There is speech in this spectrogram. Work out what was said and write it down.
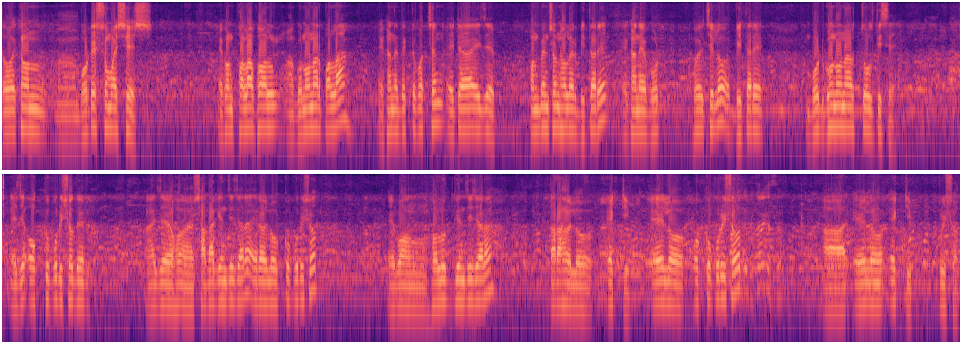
তো এখন ভোটের সময় শেষ। এখন ফলাফল গণনার পালা। এখানে দেখতে পাচ্ছেন, এটা এই যে কনভেনশন হলের ভিতরে এখানে ভোট হয়েছিল। ভিতরে ভোট গণনা চলতিছে। এই যে ঐক্য পরিষদের, এই যে সাদা গেঞ্জি যারা, এরা হলো ঐক্য পরিষদ এবং হলুদ গেঞ্জি যারা, তারা হলো অ্যাক্টিভ এ হলো ঐক্য পরিষদ আর এ হলো অ্যাক্টিভ পরিষদ।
